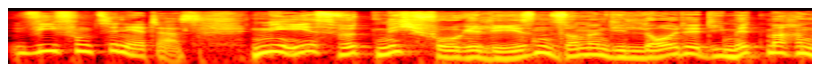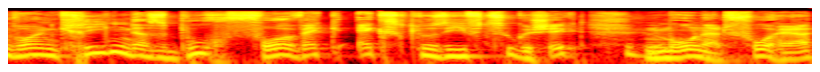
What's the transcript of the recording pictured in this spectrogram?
wie funktioniert das? Nee, es wird nicht vorgelesen, sondern die Leute, die mitmachen wollen, kriegen das Buch vorweg exklusiv zugeschickt, mhm. einen Monat vorher,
